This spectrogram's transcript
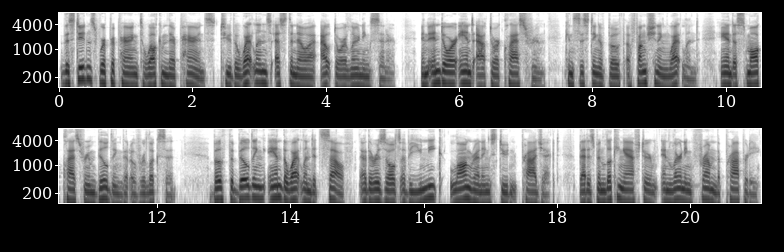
The students were preparing to welcome their parents to the Wetlands Estonoa Outdoor Learning Center, an indoor and outdoor classroom consisting of both a functioning wetland and a small classroom building that overlooks it. Both the building and the wetland itself are the result of a unique long running student project that has been looking after and learning from the property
